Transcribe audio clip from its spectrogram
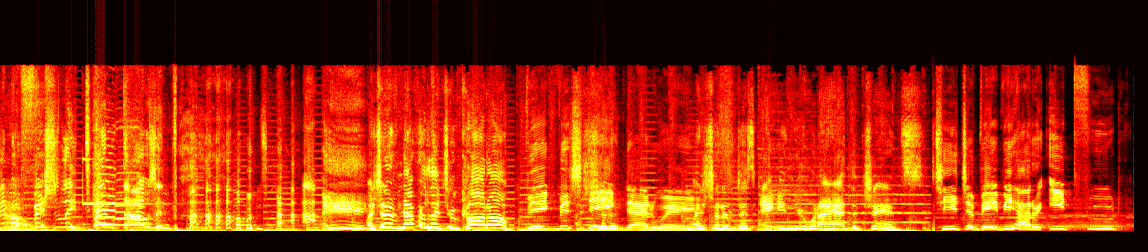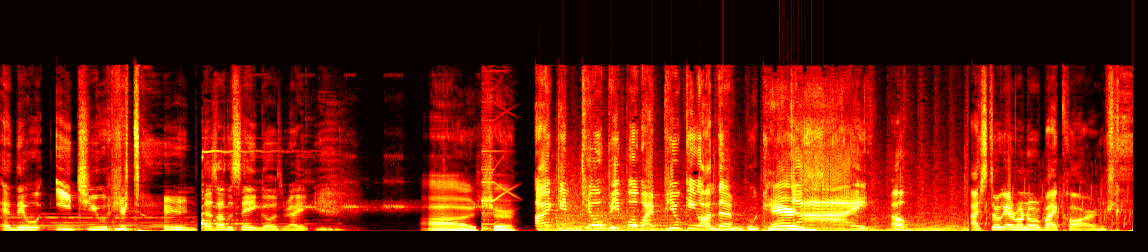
I'm officially 10,000 pounds! I should have never let you caught up! Big mistake that way. I should have just eaten you when I had the chance. Teach a baby how to eat food and they will eat you in return. That's how the saying goes, right? Uh, sure. I can kill people by puking on them. Who cares? Die! Oh, I still get run over by a car.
